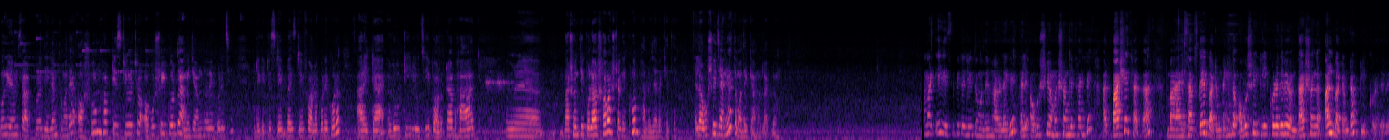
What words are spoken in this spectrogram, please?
পনির আমি সার্ভ করে দিলাম, তোমাদের অসম্ভব টেস্টি হয়েছে, অবশ্যই করবে, আমি যেমনভাবে করেছি। এটাকে একটু স্টেপ বাই স্টেপ ফলো করে করো। আর এটা রুটি, লুচি, পরোটা, ভাত বাসন্তী পোলাও সবার সঙ্গে খুব ভালো যাবে খেতে। তাহলে অবশ্যই জানিও তোমাদের কেমন লাগল। আমার এই রেসিপিটা যদি তোমাদের ভালো লাগে, তাহলে অবশ্যই আমার সঙ্গে থাকবে। আর পাশে থাকা বা সাবস্ক্রাইব বাটনটা কিন্তু অবশ্যই ক্লিক করে দেবে এবং তার সঙ্গে আল বাটনটাও ক্লিক করে দেবে।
